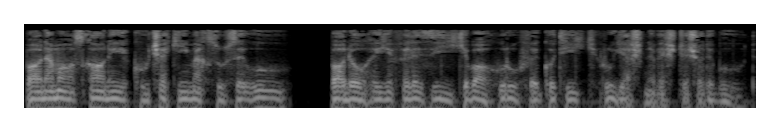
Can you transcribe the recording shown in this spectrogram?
با نمازخانه کوچکی مخصوص او با لوحه فلزی که با حروف گوتیک رویش نوشته شده بود.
